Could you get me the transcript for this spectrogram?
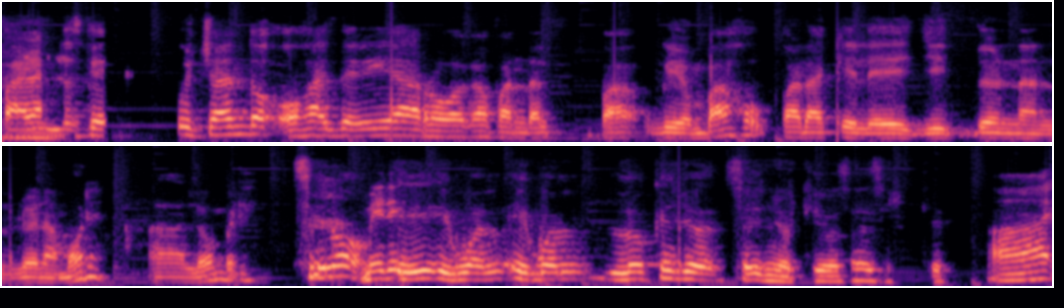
Para los que están escuchando, hojas de vida, arroba gafandal, guion bajo, para que le, lo enamore al hombre. Sí, no, igual, igual lo que yo, señor, ¿qué ibas a decir? Ah,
